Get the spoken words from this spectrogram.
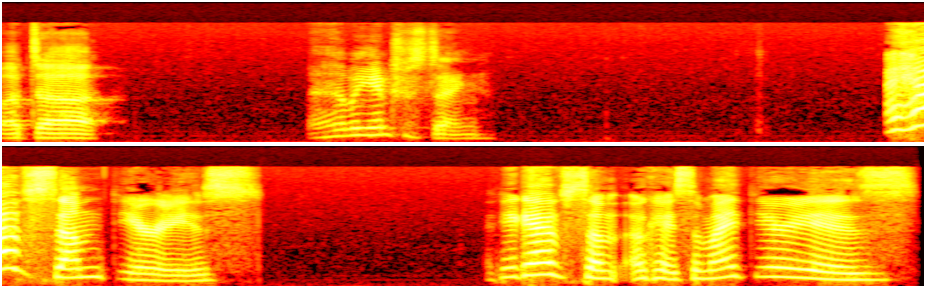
But uh it'll be interesting. I have some theories. I think I have some. Okay, so my theory is,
